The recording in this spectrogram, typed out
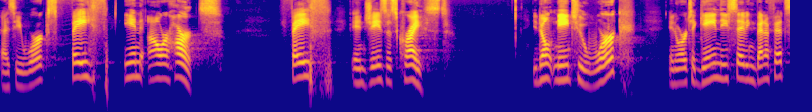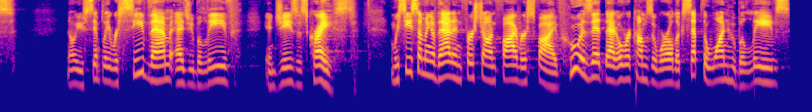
as he works faith in our hearts, faith in Jesus Christ. You don't need to work in order to gain these saving benefits. No, you simply receive them as you believe in Jesus Christ. And we see something of that in 1 John 5, verse 5. Who is it that overcomes the world except the one who believes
